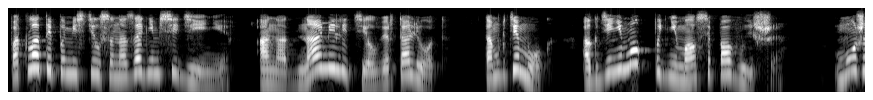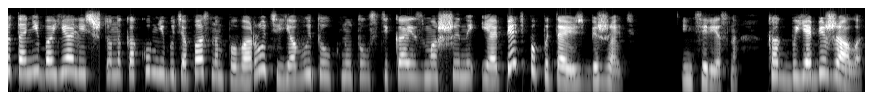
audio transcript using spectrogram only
Потлатый поместился на заднем сиденье, а над нами летел вертолет. Там, где мог а где не мог, поднимался повыше. Может, они боялись, что на каком-нибудь опасном повороте я вытолкну толстяка из машины и опять попытаюсь бежать? Интересно, как бы я бежала?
